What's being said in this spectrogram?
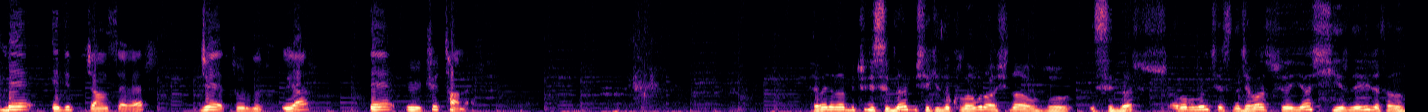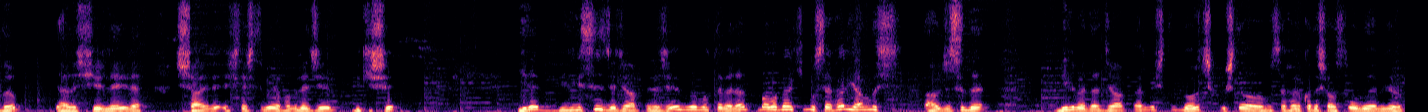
B. Edip Cansever C. Turgut Uyar D. Ülkü Tamer Hemen hemen bütün isimler bir şekilde kulağımın aşina olduğu isimler. Ama bunların içerisinde Cemal Süreyya şiirleriyle tanıdığım, yani şiirleriyle şairi eşleştirme yapabileceğim bir kişi. Yine bilgisizce cevap vereceğim ve muhtemelen ama belki bu sefer yanlış. Daha öncesinde bilmeden cevap vermiştim, doğru çıkmıştı ama bu sefer o kadar şanslı olmayabilirim.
